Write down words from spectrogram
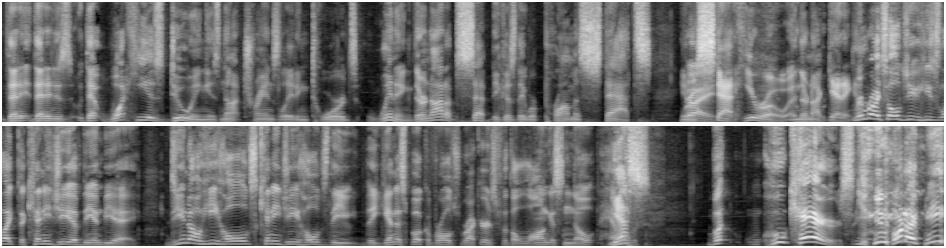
that it, that it is that what he is doing is not translating towards winning. They're not upset because they were promised stats, you know, Right. stat hero, and they're not getting. it. Remember I told you he's like the Kenny G of the NBA. Do you know he holds Kenny G holds the the Guinness Book of World Records for the longest note held? Yes. But who cares? You know what I mean?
